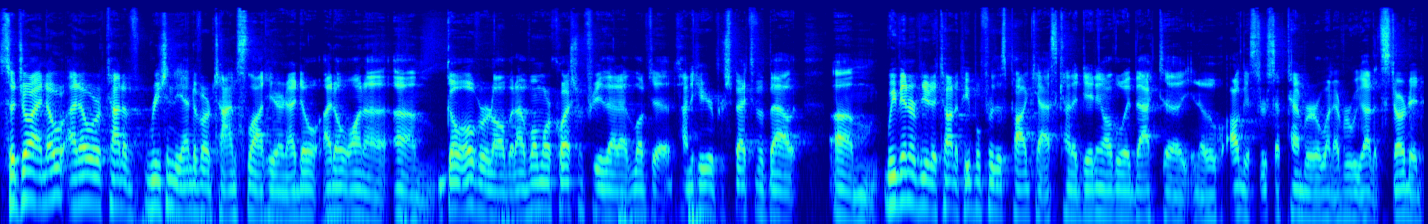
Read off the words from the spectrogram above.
So Joy, I know I know we're kind of reaching the end of our time slot here, and I don't I don't want to um, go over it all, but I have one more question for you that I'd love to kind of hear your perspective about. Um, we've interviewed a ton of people for this podcast, kind of dating all the way back to you know August or September or whenever we got it started,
